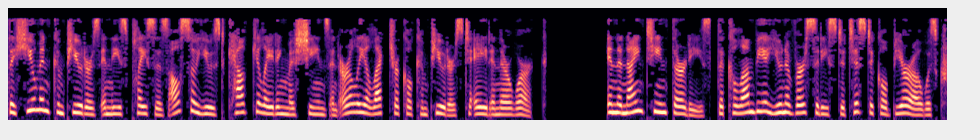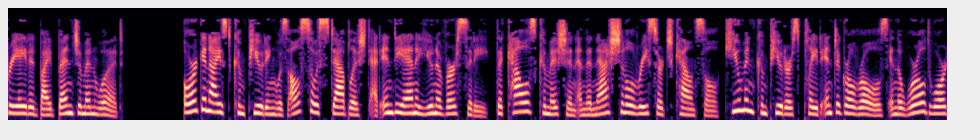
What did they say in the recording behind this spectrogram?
The human computers in these places also used calculating machines and early electrical computers to aid in their work. In the 1930s, the Columbia University Statistical Bureau was created by Benjamin Wood. Organized computing was also established at Indiana University, the Cowles Commission and the National Research Council. Human computers played integral roles in the World War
